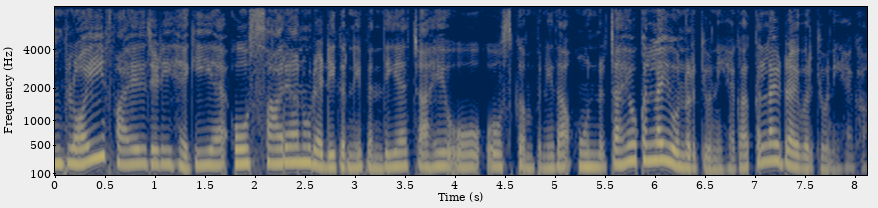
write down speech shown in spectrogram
EMPLOYEE ਫਾਈਲ ਜਿਹੜੀ ਹੈਗੀ ਹੈ, ਉਹ ਸਾਰਿਆਂ ਨੂੰ ਰੈਡੀ ਕਰਨੀ ਪੈਂਦੀ ਹੈ, ਚਾਹੇ ਉਹ ਉਸ ਕੰਪਨੀ ਦਾ ਓਨਰ ਚਾਹੇ ਉਹ ਇਕੱਲਾ ਹੀ ਓਨਰ ਕਿਉਂ ਨਹੀਂ ਹੈਗਾ, ਇਕੱਲਾ ਹੀ ਡਰਾਈਵਰ ਕਿਉਂ ਨਹੀਂ ਹੈਗਾ।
